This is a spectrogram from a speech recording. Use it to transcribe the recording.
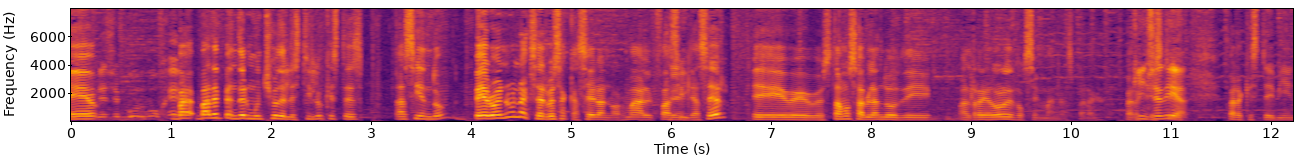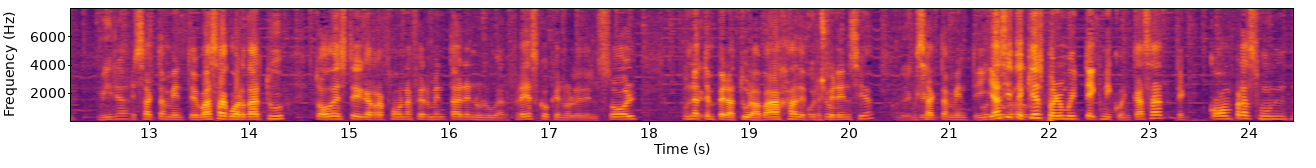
Eh. Va, va a depender mucho del estilo que estés haciendo, pero en una cerveza casera normal, fácil Sí. de hacer, eh, estamos hablando de alrededor de dos semanas para, para, que 15 esté, días. para que esté bien. Mira. Exactamente, vas a guardar tú todo este garrafón a fermentar en un lugar fresco, que no le dé el sol, una Sí. temperatura baja de Ocho- preferencia. Exactamente. Y ya si te quieres poner muy técnico en casa, te compras un,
